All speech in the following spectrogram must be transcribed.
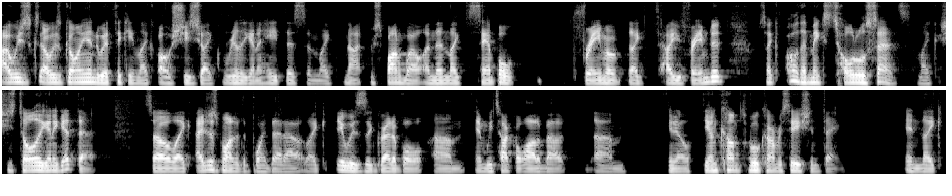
I was I was going into it thinking like, oh, she's like really gonna hate this and like not respond well. And then like the sample frame of like how you framed it, it's like, oh, that makes total sense. I'm like, she's totally gonna get that. So like I just wanted to point that out. Like it was incredible. Um, and we talk a lot about um, you know, the uncomfortable conversation thing. And like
